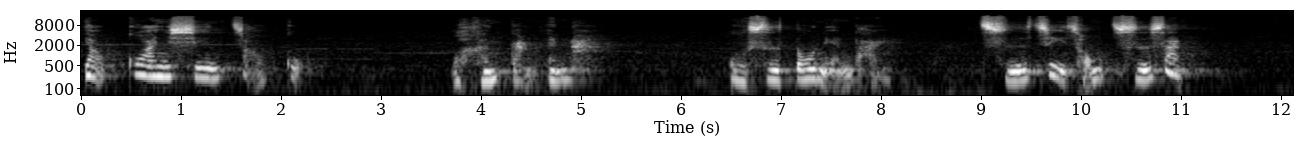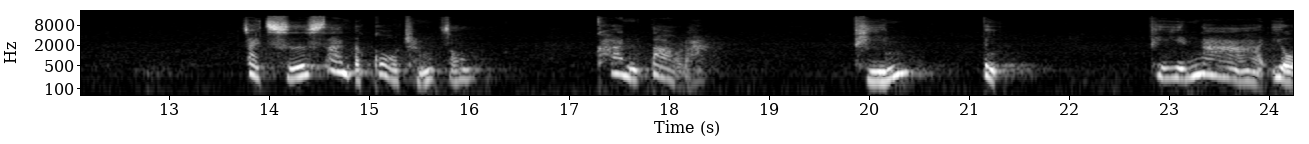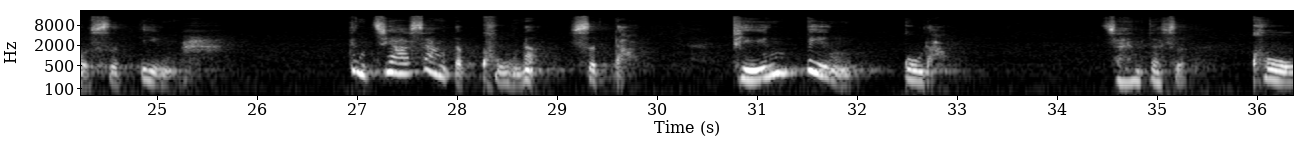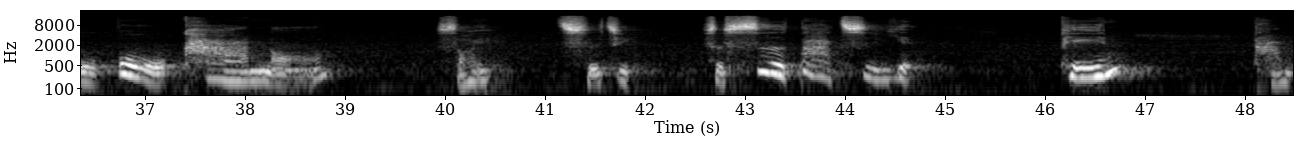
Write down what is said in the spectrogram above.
要关心照顾，我很感恩呐、五十多年来，慈济从慈善，在慈善的过程中，看到了贫病，贫那又是病啊，更加上的苦呢是老，贫病孤老，真的是。苦不堪哦，所以慈济是四大志业。贫，他们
